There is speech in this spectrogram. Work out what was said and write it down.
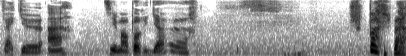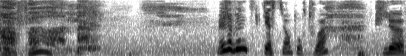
Fait que, hein, tiens-moi pas rigueur je suis pas super en forme. Mais j'avais une petite question pour toi. Puis là,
